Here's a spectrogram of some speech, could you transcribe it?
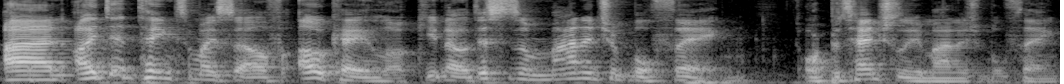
And I did think to myself, "Okay, look, you know, this is a manageable thing or potentially a manageable thing,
